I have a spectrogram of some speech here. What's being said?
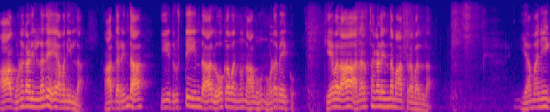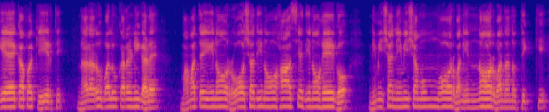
ಆ ಗುಣಗಳಿಲ್ಲದೆ ಅವನಿಲ್ಲ. ಆದ್ದರಿಂದ ಈ ದೃಷ್ಟಿಯಿಂದ ಲೋಕವನ್ನು ನಾವು ನೋಡಬೇಕು. ಕೇವಲ ಅನರ್ಥಗಳಿಂದ ಮಾತ್ರವಲ್ಲ. ಯಮನಿಗೆ ಕಪಕೀರ್ತಿ ನರರು ಬಲು ಕರ್ಣಿಗಳೇ, ಮಮತೆಯಿನೋ ರೋಷದಿನೋ ಹಾಸ್ಯದಿನೋ ಹೇಗೋ ನಿಮಿಷ ನಿಮಿಷ ಮುಮ್ಮೋರ್ವನಿನ್ನೋರ್ವನನು ತಿಕ್ಕಿ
